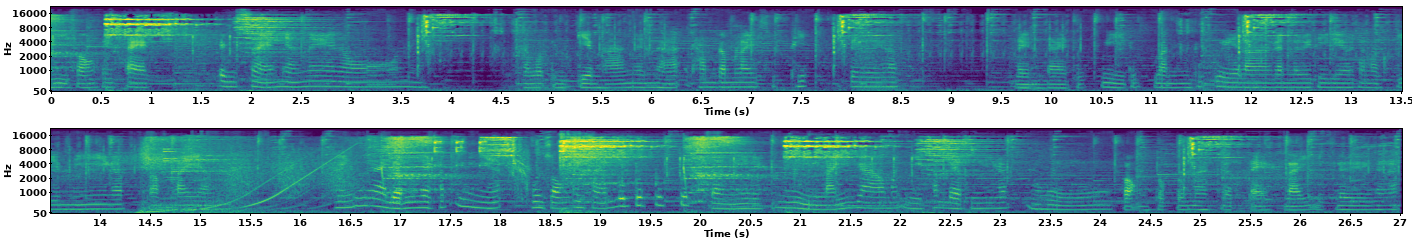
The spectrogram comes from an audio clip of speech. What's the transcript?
ทีสองไปแตกเป็นแสนอย่างแน่นอนแต่ว่าเป็นเกมหาเงินหาทำกำไรสุดทิศไปเลยครับเล่นได้ทุกวี่ทุกวันทุกเวลากันเลยทีเดียวสำหรับเกมนี้ครับกำไรอย่าง แบบนี้ครับนี่คูณสองคูณสามปุ๊บปุ๊บปุ๊บปุ๊บแบบนี้เลยนี่ไหลยาวมาอีกครับแบบนี้ครับโอ้โหกล่องตกลงมาเกือบแตกไหลอีกเลยนะครับ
